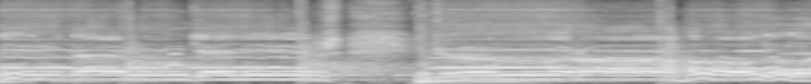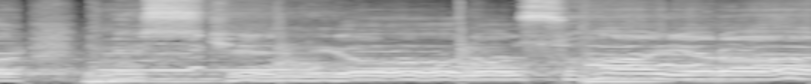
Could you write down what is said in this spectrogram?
Birden gelir gümrah olur Miskin Yunus hayran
